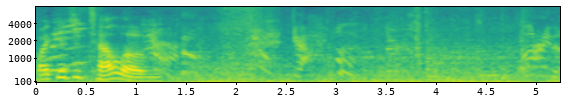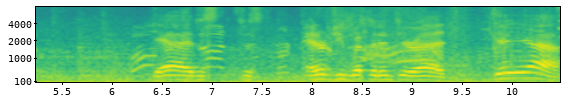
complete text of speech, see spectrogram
Why can't you tell him? Yeah, just just energy whip it into your head. Yeah, yeah, yeah.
